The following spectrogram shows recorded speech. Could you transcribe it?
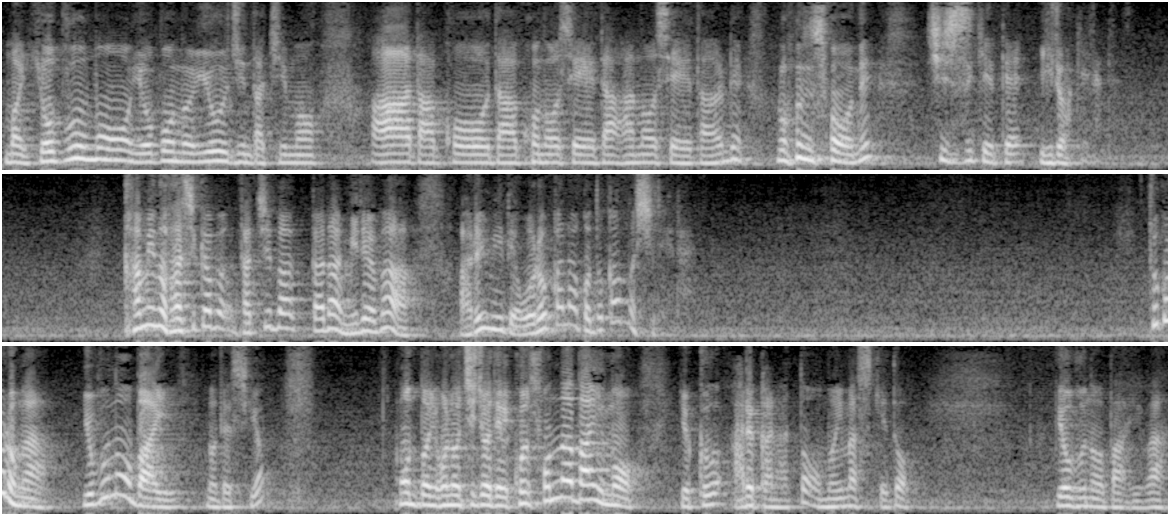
まあ、呼ぶも呼ぶの友人たちもああだこうだこのせいだあのせいだで論争をねし続けているわけなんです。神の立場立場から見ればある意味で愚かなことかもしれない。ところが呼ぶの場合のですよ本当にこの地上でそんな場合もよくあるかなと思いますけど呼ぶの場合は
